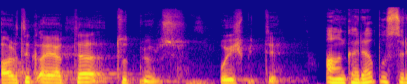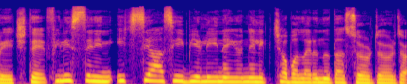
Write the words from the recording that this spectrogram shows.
artık ayakta tutmuyoruz. O iş bitti. Ankara bu süreçte Filistin'in iç siyasi birliğine yönelik çabalarını da sürdürdü.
